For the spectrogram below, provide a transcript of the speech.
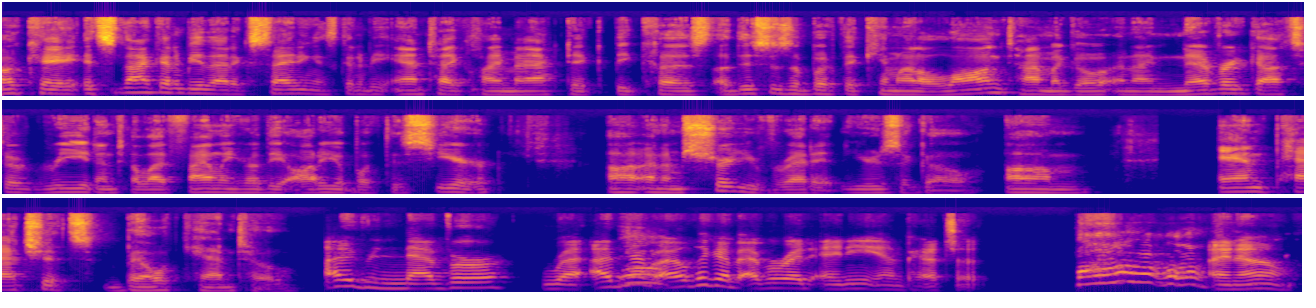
Okay, it's not going to be that exciting. It's going to be anticlimactic because uh, this is a book that came out a long time ago and I never got to read until I finally heard the audiobook this year. Uh, and I'm sure you've read it years ago. Um, Ann Patchett's Bel Canto. I've never read. I've never. I don't think I've ever read any Ann Patchett. Ah, I know.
